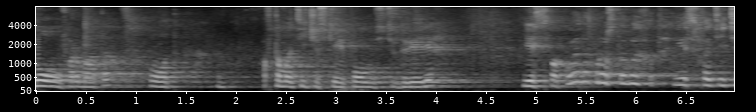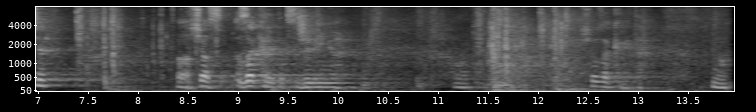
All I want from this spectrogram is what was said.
нового формата, вот, автоматические полностью двери. Есть спокойно просто выход, если хотите. А, сейчас закрыто, к сожалению. Вот. Все закрыто. Вот.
